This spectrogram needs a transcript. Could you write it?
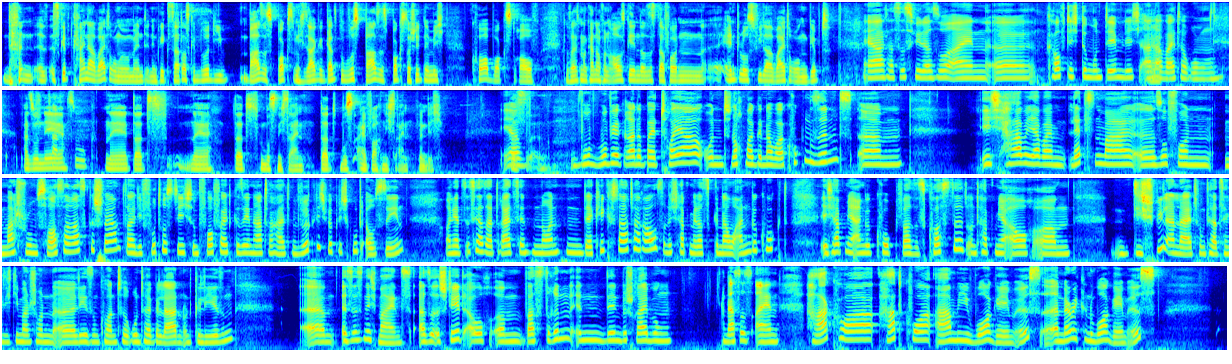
dann, es gibt keine Erweiterung im Moment in dem Kickstarter, es gibt nur die Basisbox und ich sage ganz bewusst Basisbox, da steht nämlich Corebox drauf. Das heißt, man kann davon ausgehen, dass es davon endlos viele Erweiterungen gibt. Ja, das ist wieder so ein äh, Kauf dich dumm und dämlich an ja. Erweiterungen. Also nee, nee, das nee, muss nicht sein. Das muss einfach nicht sein, finde ich. Ja, das, äh, wo, wo wir gerade bei teuer und nochmal genauer gucken sind, ähm, ich habe ja beim letzten Mal äh, so von Mushroom Sorcerers geschwärmt, weil die Fotos, die ich im Vorfeld gesehen hatte, halt wirklich, wirklich gut aussehen. Und jetzt ist ja seit 13.09. der Kickstarter raus und ich habe mir das genau angeguckt. Ich habe mir angeguckt, was es kostet und habe mir auch ähm, die Spielanleitung tatsächlich, die man schon äh, lesen konnte, runtergeladen und gelesen. Ähm, es ist nicht meins. Also es steht auch ähm, was drin in den Beschreibungen, dass es ein Hardcore, Hardcore Army Wargame ist, äh, American Wargame ist.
